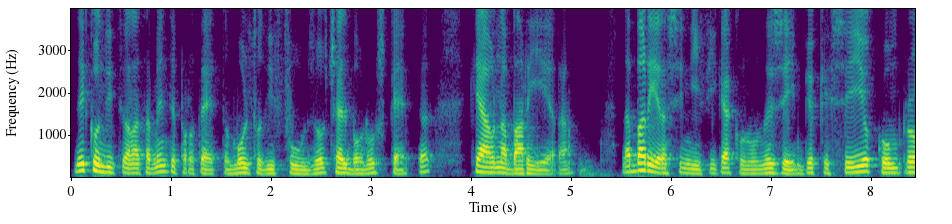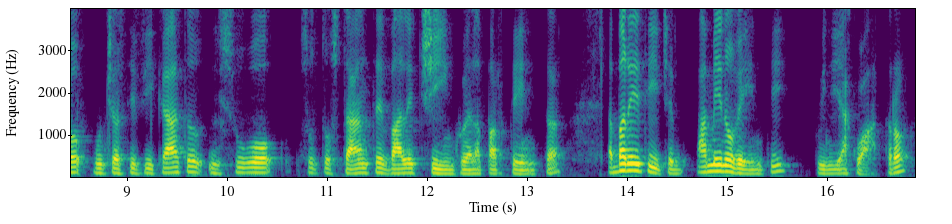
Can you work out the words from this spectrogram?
Nel condizionatamente protetto molto diffuso c'è il bonus cap che ha una barriera. La barriera significa, con un esempio, che se io compro un certificato, il suo sottostante vale 5 alla partenza, la barriera ti dice a meno 20, quindi a 4,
